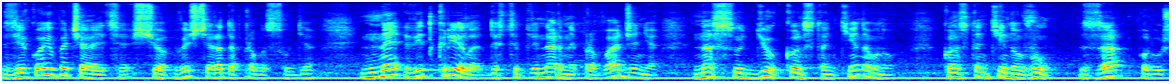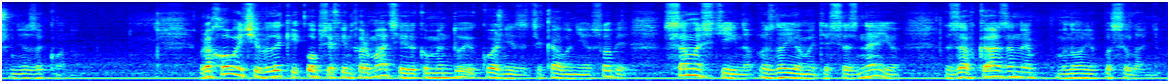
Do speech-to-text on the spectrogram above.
з якої вбачається, що Вища рада правосуддя не відкрила дисциплінарне провадження на суддю Константіновну Константінову за порушення закону. Враховуючи великий обсяг інформації, рекомендую кожній зацікавленій особі самостійно ознайомитися з нею за вказаним мною посиланням.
